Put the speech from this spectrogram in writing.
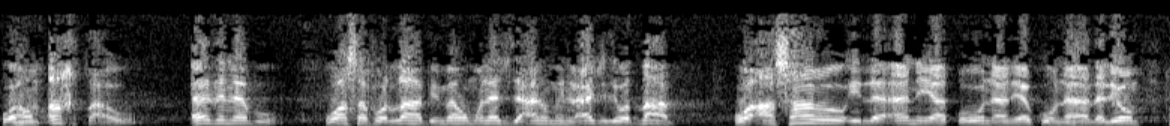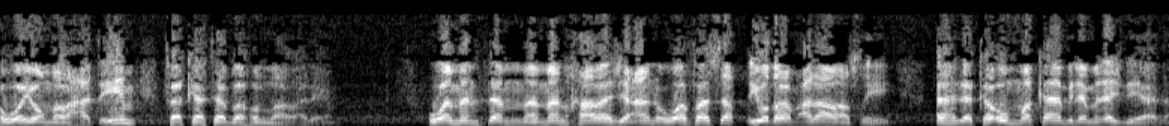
وهم أخطأوا أذنبوا وصفوا الله بما هو منزه عنه من العجز والضعف. وأصروا إلى أن يكون أن يكون هذا اليوم هو يوم راحتهم فكتبه الله عليهم. ومن ثم من خرج عنه وفسق يضرب على رأسه. أهلك أمة كاملة من أجل هذا.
